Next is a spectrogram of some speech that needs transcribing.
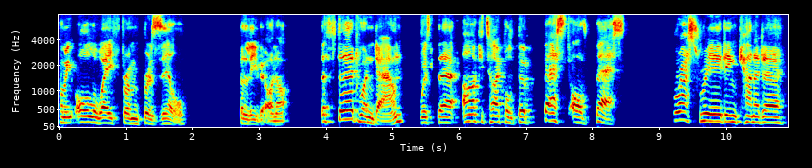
coming all the way from Brazil, believe it or not. The third one down was their archetypal, the best of best, grass reared in Canada,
